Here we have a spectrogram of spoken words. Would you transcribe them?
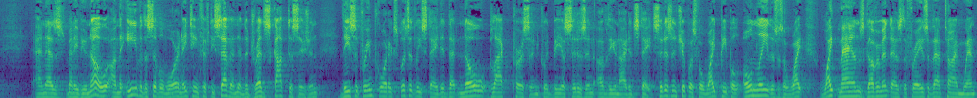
And as many of you know, on the eve of the Civil War in 1857, in the Dred Scott decision, the Supreme Court explicitly stated that no black person could be a citizen of the United States. Citizenship was for white people only. This is a white white man's government, as the phrase of that time went.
